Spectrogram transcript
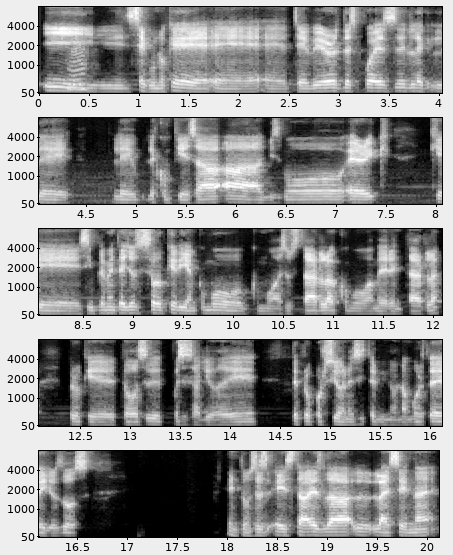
Y según lo que T-Bird después le, le, le- le confiesa al mismo Eric que simplemente ellos solo querían como, como asustarla, como amedrentarla, pero que todo se, pues, se salió de, de proporciones y terminó en la muerte de ellos dos. Entonces, esta es la, la escena.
